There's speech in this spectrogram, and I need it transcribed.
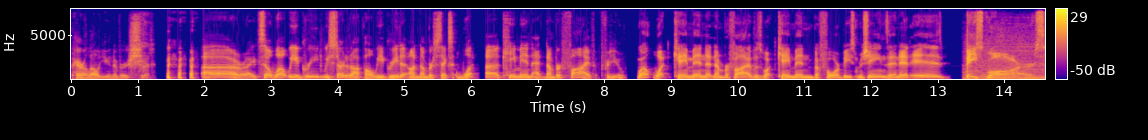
parallel universe shit. All right. So, well, we agreed. We started off, Paul. We agreed on number six. What uh, came in at number five for you? Well, what came in at number 5 is what came in before Beast Machines and it is Beast Wars.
